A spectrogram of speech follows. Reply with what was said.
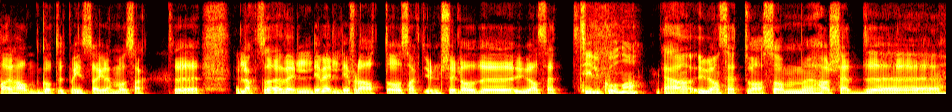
har han gått ut på Instagram og sagt, uh, lagt seg veldig veldig flat og sagt unnskyld. Og det, uansett, Til kona? ja, uansett hva som har skjedd, uh,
